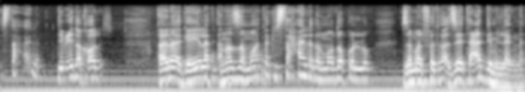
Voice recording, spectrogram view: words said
استحالة. دي بعيدة خالص. أنا جاي لك أنظم وقتك استحالة ده الموضوع كله. زي ما الفطرة زي تعدي من اللجنة.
